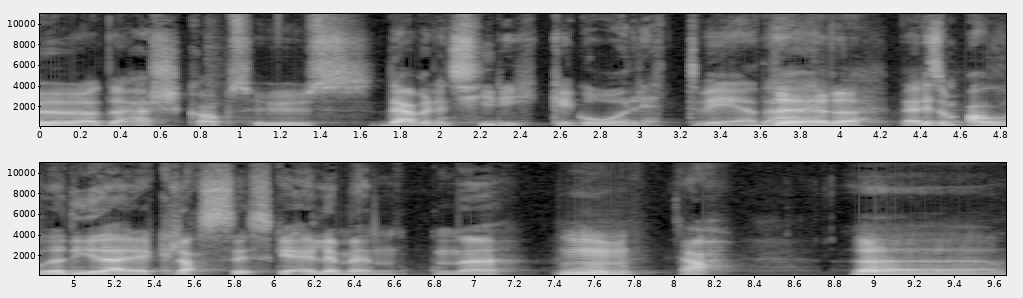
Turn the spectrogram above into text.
øde herskapshus. Det er vel en kirkegård rett ved der. Det er det. Det er liksom alle de der klassiske elementene. Mm. Ja. Uh,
